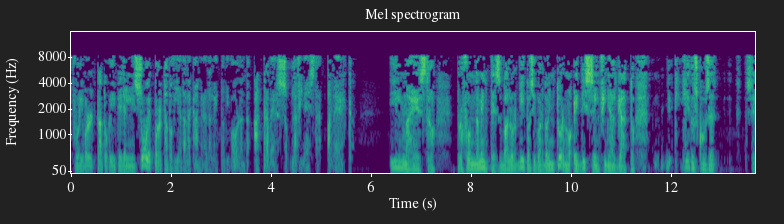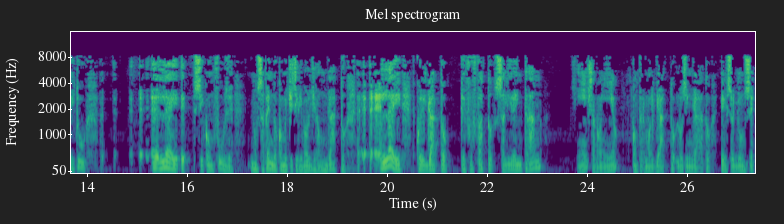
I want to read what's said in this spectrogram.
fu rivoltato coi piedi all'insù e portato via dalla camera da letto di Voland attraverso la finestra aperta. Il maestro, profondamente sbalordito, si guardò intorno e disse infine al gatto: Chiedo scusa, sei tu? È lei? E si confuse, non sapendo come ci si rivolge a un gatto. È lei quel gatto che fu fatto salire in tram? Sì, sono io confermò il gatto, lusingato, e soggiunse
